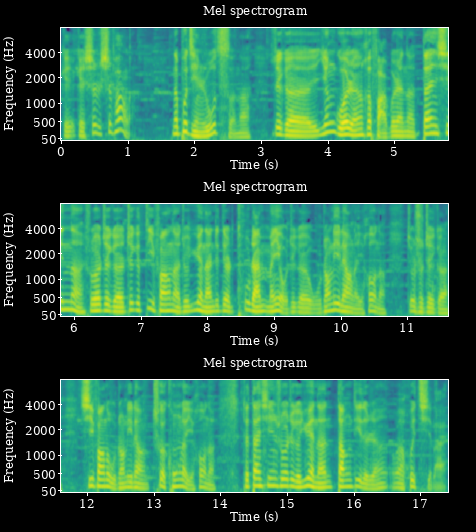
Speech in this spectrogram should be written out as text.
给给释释放了。那不仅如此呢，这个英国人和法国人呢担心呢，说这个这个地方呢，就越南这地儿突然没有这个武装力量了以后呢，就是这个西方的武装力量撤空了以后呢，他担心说这个越南当地的人呃会起来，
